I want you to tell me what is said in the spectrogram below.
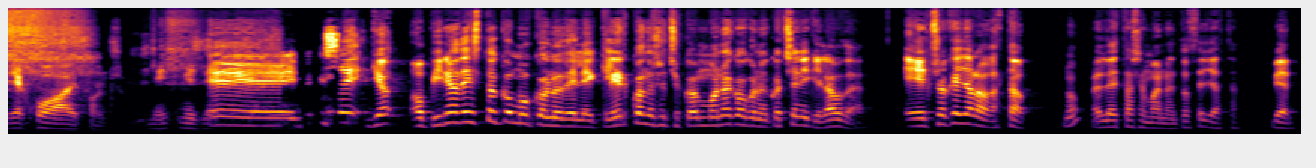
IPhones. Mis- mis- Eh, yo qué sé, yo opino de esto como con lo de Leclerc cuando se chocó en Mónaco con el coche de Niki Lauda. El choque ya lo ha gastado, ¿no? El de esta semana, entonces ya está. Bien.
